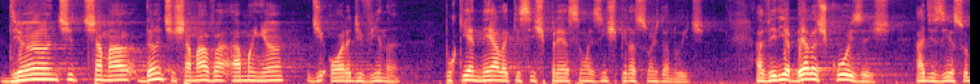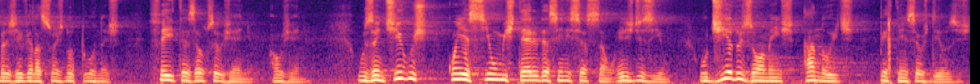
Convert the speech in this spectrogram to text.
Dante chamava, Dante chamava a manhã de hora divina, porque é nela que se expressam as inspirações da noite. Haveria belas coisas a dizer sobre as revelações noturnas feitas ao seu gênio, ao gênio. Os antigos conheciam o mistério dessa iniciação. Eles diziam: o dia dos homens, a noite, pertence aos deuses.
